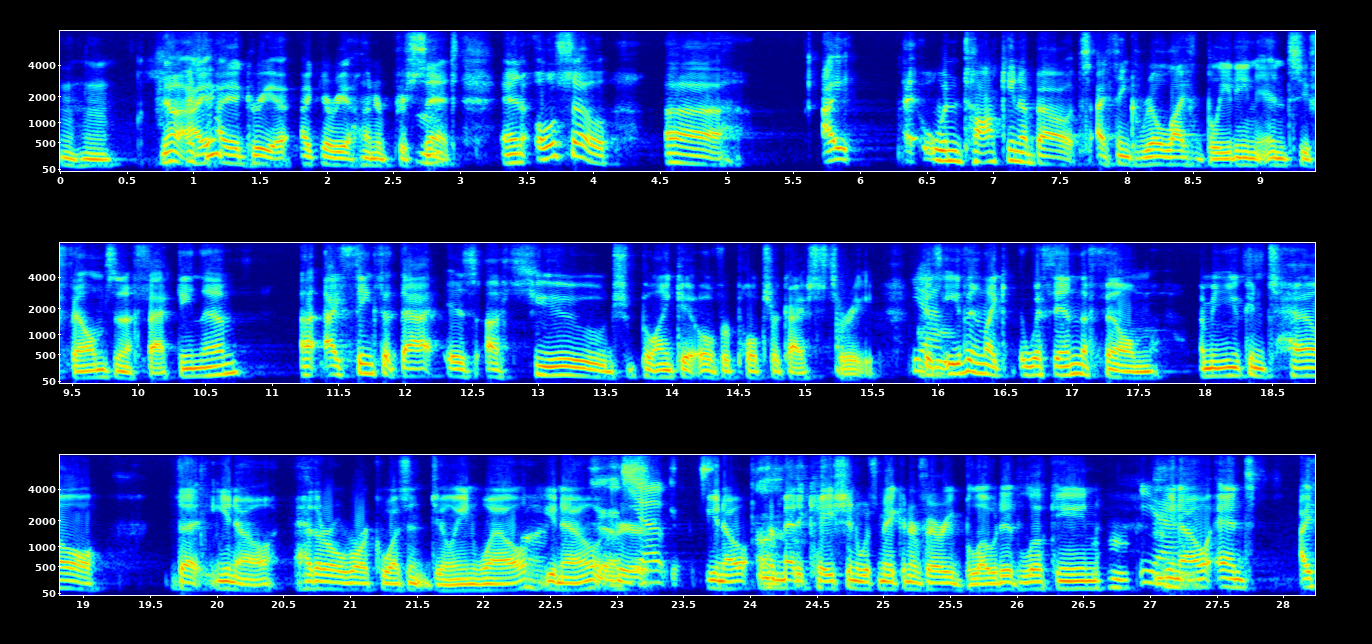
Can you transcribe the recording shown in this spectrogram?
hmm No, I, think- I agree. I agree hundred percent. And also, uh, I I- when talking about I think real life bleeding into films and affecting them, I I think that that is a huge blanket over Poltergeist three because Yeah. even like within the film, I mean, you can tell that you know Heather O'Rourke wasn't doing well. You know, Yes. her, Yep. you know, her Uh-huh. medication was making her very bloated looking Yeah. you know and i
